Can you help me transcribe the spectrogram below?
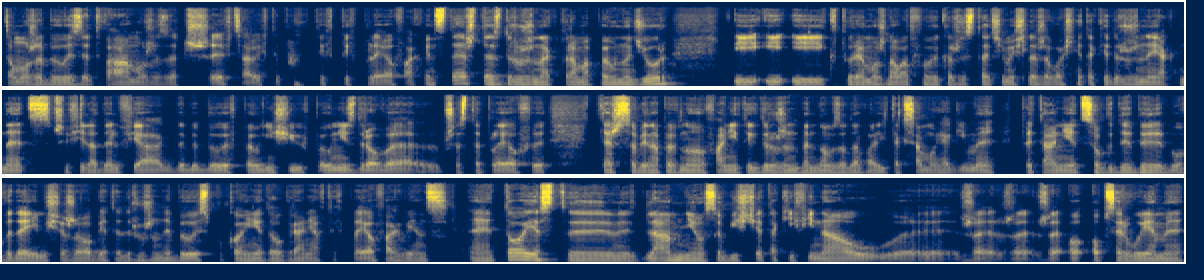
to może były ze dwa, może ze trzy w całych tych, tych, tych playoffach, więc też to jest drużyna, która ma pełno dziur i, i, i które można łatwo wykorzystać. I myślę, że właśnie takie drużyny jak Nets czy Philadelphia, gdyby były w pełni sił, w pełni zdrowe przez te playoffy, też sobie na pewno fani tych drużyn będą zadawali tak samo jak i my pytanie, co gdyby, bo wydaje mi się, że obie te drużyny były spokojnie do ogrania w tych playoffach, więc e, to jest e, dla mnie osobiście taki finał, e, że, że, że obserwujemy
